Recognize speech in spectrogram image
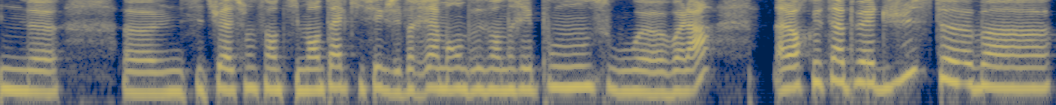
une, une situation sentimentale qui fait que j'ai vraiment besoin de réponses, ou voilà. Alors que ça peut être juste, bah,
